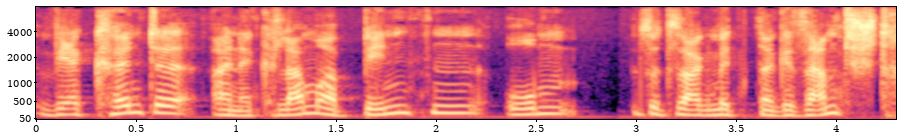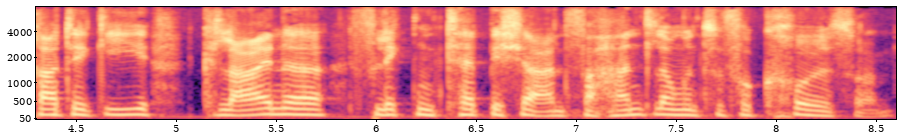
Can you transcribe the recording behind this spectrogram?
Wer könnte eine Klammer binden, um sozusagen mit einer Gesamtstrategie kleine Flickenteppiche an Verhandlungen zu vergrößern?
